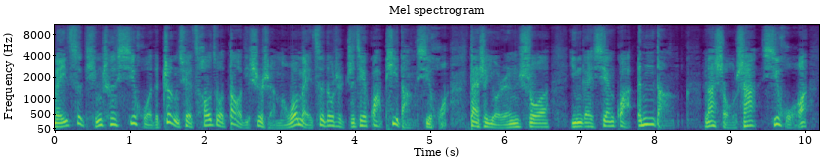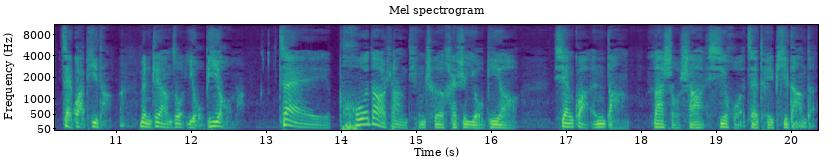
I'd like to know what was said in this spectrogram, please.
每一次停车熄火的正确操作到底是什么？我每次都是直接挂 P 档熄火，但是有人说应该先挂 N 档，拉手刹熄火再挂 P 档，问这样做有必要吗？在坡道上停车还是有必要先挂 N 档、拉手刹、熄火再推 P 档的，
